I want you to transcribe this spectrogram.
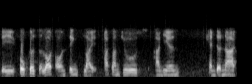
they focus a lot on things like asam juice, onions, candle nut,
